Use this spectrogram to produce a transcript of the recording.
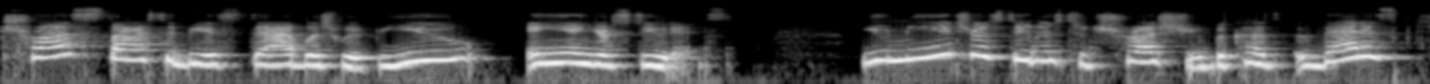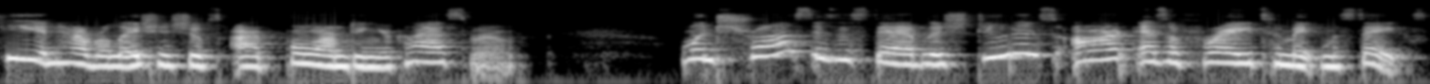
trust starts to be established with you and your students. You need your students to trust you because that is key in how relationships are formed in your classroom. When trust is established, students aren't as afraid to make mistakes.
